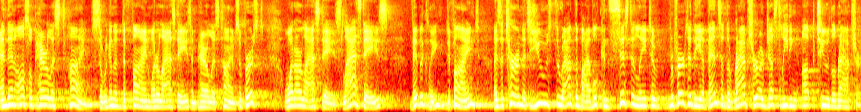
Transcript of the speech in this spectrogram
And then also perilous times. So we're going to define what are last days and perilous times. So, first, what are last days? Last days, biblically defined, is a term that's used throughout the Bible consistently to refer to the events of the rapture or just leading up to the rapture,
